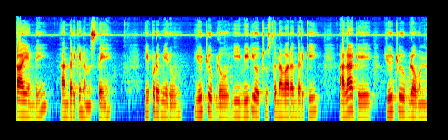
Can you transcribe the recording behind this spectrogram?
హాయ్ అండి. అందరికీ నమస్తే. ఇప్పుడు మీరు యూట్యూబ్లో ఈ వీడియో చూస్తున్న వారందరికీ అలాగే యూట్యూబ్లో ఉన్న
